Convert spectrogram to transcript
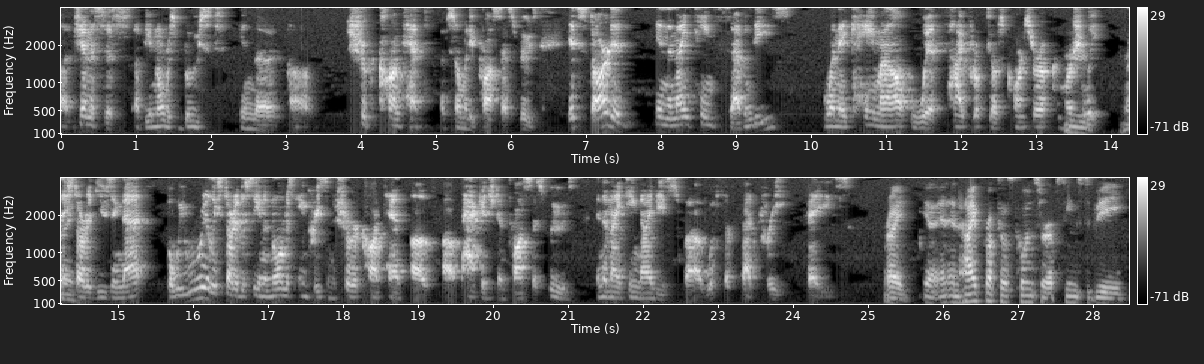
uh, genesis of the enormous boost in the uh, sugar content of so many processed foods. It started in the 1970s when they came out with high fructose corn syrup commercially. Mm, right. They started using that, but we really started to see an enormous increase in the sugar content of uh, packaged and processed foods in the 1990s uh, with the fat-free phase. Right. Yeah. And, and high fructose corn syrup seems to be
